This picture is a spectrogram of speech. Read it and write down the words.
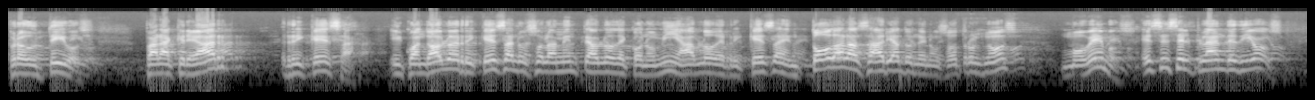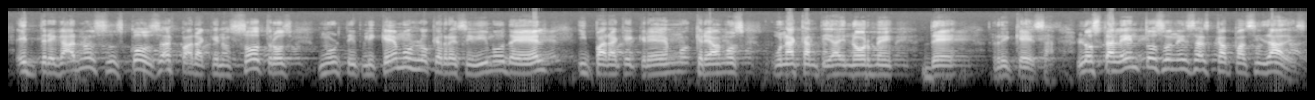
productivos, para crear riqueza. Y cuando hablo de riqueza no solamente hablo de economía, hablo de riqueza en todas las áreas donde nosotros nos movemos. Ese es el plan de Dios entregarnos sus cosas para que nosotros multipliquemos lo que recibimos de Él y para que creemos, creamos una cantidad enorme de riqueza. Los talentos son esas capacidades.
